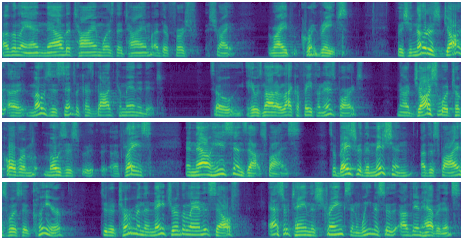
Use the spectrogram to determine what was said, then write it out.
of the land. Now the time was the time of the first ripe grapes. But you notice uh, Moses sent because God commanded it. So it was not a lack of faith on his part. Now Joshua took over Moses' uh, place, and now he sends out spies. So basically, the mission of the spies was to clear, to determine the nature of the land itself, ascertain the strengths and weaknesses of the inhabitants.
